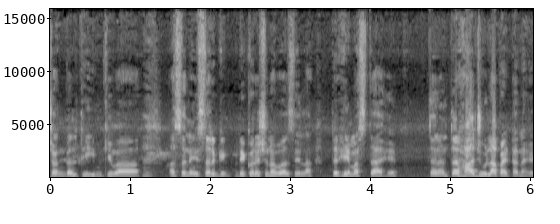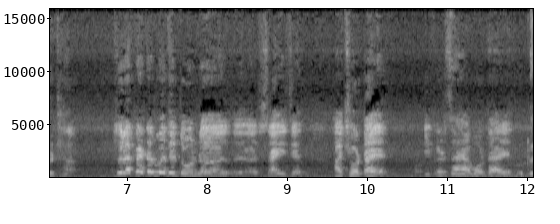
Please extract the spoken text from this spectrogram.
जंगल थीम किंवा असं नैसर्गिक डेकोरेशन हवं असेल ना तर हे मस्त आहे. त्यानंतर हा झुला पॅटर्न आहे. हा. जुला पॅटर्नमध्ये दोन साईज आहेत. हा छोटा आहे इकडचा हा मोठा आहे. ओके.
